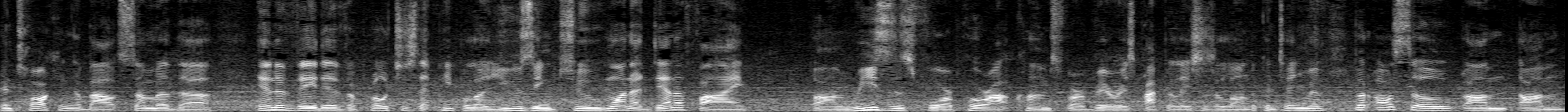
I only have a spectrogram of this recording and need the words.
and talking about some of the innovative approaches that people are using to one identify um, reasons for poor outcomes for various populations along the continuum, but also um, um,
